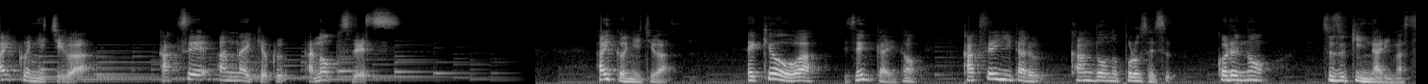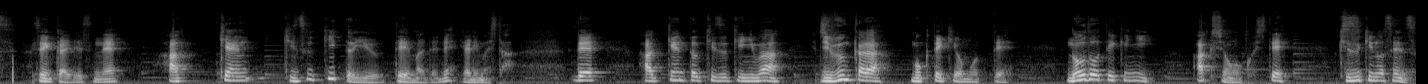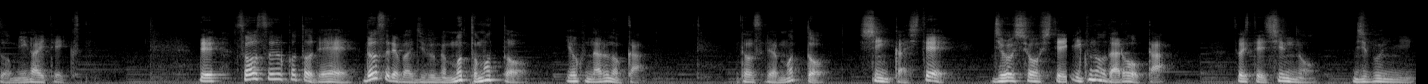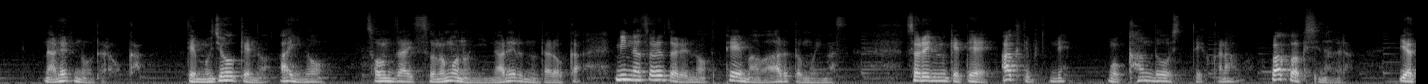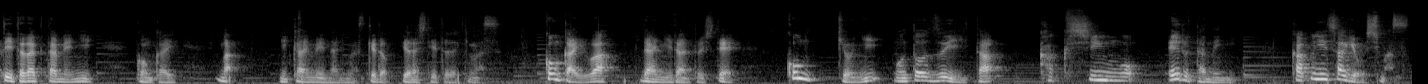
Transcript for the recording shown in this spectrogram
はいこんにちは。覚醒案内局カノプスです。はいこんにちは。え今日は前回の覚醒に至る感動のプロセスこれの続きになります。前回ですね発見気づきというテーマでねやりました。で発見と気づきには自分から目的を持って能動的にアクションを起こして気づきのセンスを磨いていくでそうすることでどうすれば自分がもっともっと良くなるのか。どうすればもっと進化して上昇していくのだろうか。そして真の自分になれるのだろうか。で無条件の愛の存在そのものになれるのだろうか。みんなそれぞれのテーマはあると思います。それに向けてアクティブにねもう感動していくかな。ワクワクしながらやっていただくために今回まあ2回目になりますけどやらせていただきます。今回は第2弾として根拠に基づいた確信を得るために確認作業をします。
